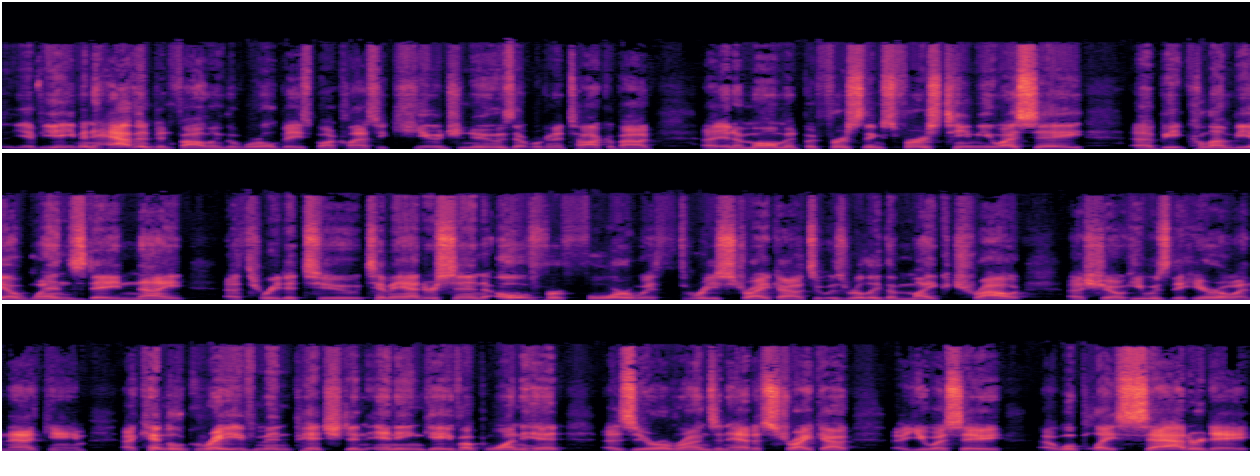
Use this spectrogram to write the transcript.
if you even haven't been following the World Baseball Classic, huge news that we're going to talk about uh, in a moment. But first things first, Team USA uh, beat Colombia Wednesday night. Uh, three to two. Tim Anderson, 0 for 4 with three strikeouts. It was really the Mike Trout uh, show. He was the hero in that game. Uh, Kendall Graveman pitched an inning, gave up one hit, uh, zero runs, and had a strikeout. USA will play Saturday.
